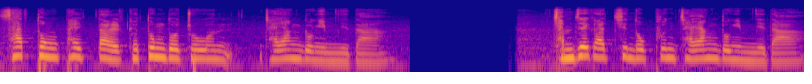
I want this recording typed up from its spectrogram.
사통팔달 교통도 좋은 자양동입니다. 잠재 가치 높은 자양동입니다.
